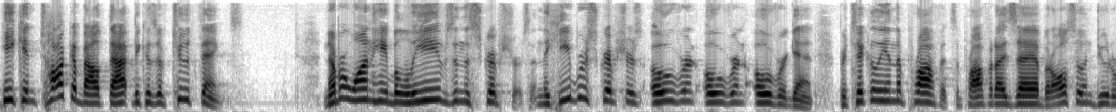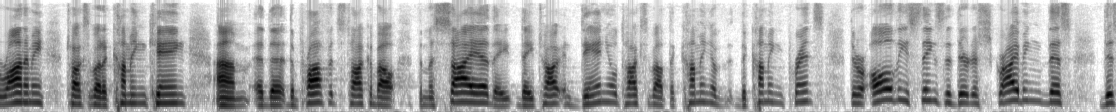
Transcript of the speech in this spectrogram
He can talk about that because of two things. Number one, he believes in the scriptures, and the Hebrew scriptures over and over and over again, particularly in the prophets, the prophet Isaiah, but also in Deuteronomy, talks about a coming king. Um, the, the prophets talk about the Messiah. They, they talk, Daniel talks about the coming of the coming prince. There are all these things that they're describing this, this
